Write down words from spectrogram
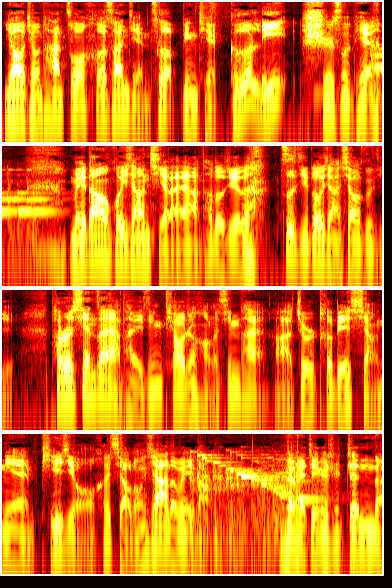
要求他做核酸检测，并且隔离十四天。每当回想起来啊，他都觉得 自己都想笑自己。他说：“现在啊，他已经调整好了心态啊，就是特别想念啤酒和小龙虾的味道。原来这个是真的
